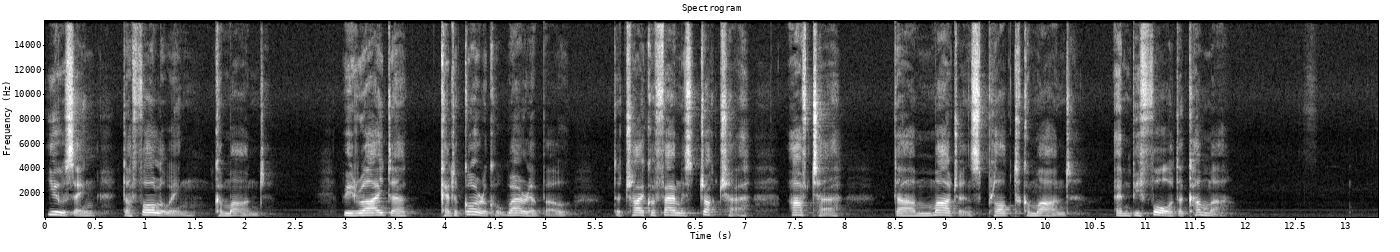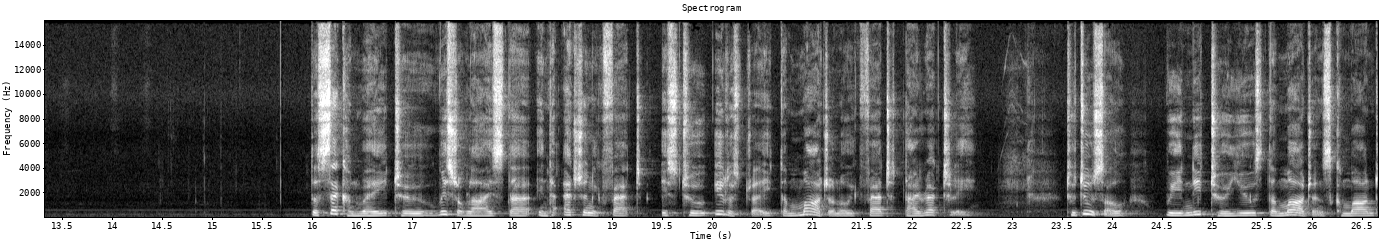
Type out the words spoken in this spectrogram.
using the following command. We write the categorical variable, the triquet family structure, after the margins plot command and before the comma. The second way to visualize the interaction effect is to illustrate the marginal effect directly. To do so, we need to use the margins command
